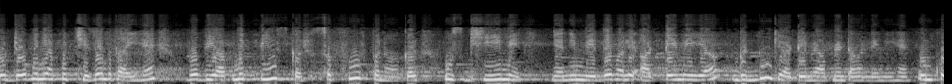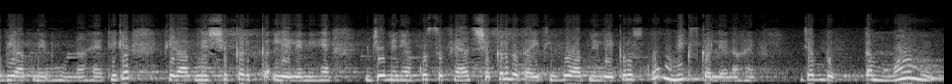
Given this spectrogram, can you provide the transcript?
और जो मैंने आपको चीज़ें बताई हैं, वो भी आपने पीस कर, सफूफ बनाकर उस घी में, यानी मैदे वाले आटे में या गंदम के आटे में आपने डाल लेनी है। उनको भी आपने भूनना है, ठीक है? फिर आपने शक्कर ले लेनी है। जो मैंने आपको सफ़ेद शक्कर बताई थी, वो आपने लेकर उसको मिक्स कर लेना है। जब तमाम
